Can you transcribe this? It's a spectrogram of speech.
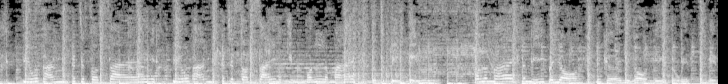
ๆ ผิวพรรณก็จะสดใส สดใสมากินผลไม้แล้วจะปิ๊งปิ๊งผลไม้นั้นมีประโยชน์ไม่เคยมีโทษมีแต่วิตามิน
